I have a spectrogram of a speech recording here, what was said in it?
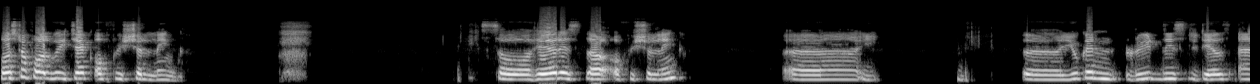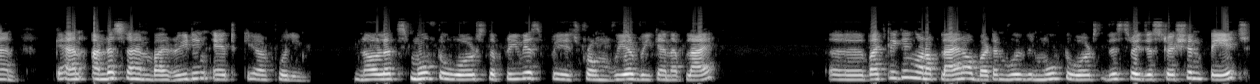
First of all, we check official link. So here is the official link. Uh, uh you can read these details and can understand by reading it carefully. Now let's move towards the previous page from where we can apply. Uh, by clicking on apply now button we will move towards this registration page.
